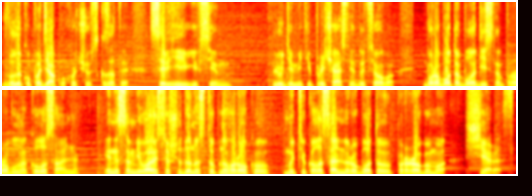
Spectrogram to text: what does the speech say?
Велику подяку хочу сказати Сергію і всім людям, які причасні до цього, бо робота була дійсно пророблена колосальна. І не сумніваюся, що до наступного року ми цю колосальну роботу проробимо ще раз,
